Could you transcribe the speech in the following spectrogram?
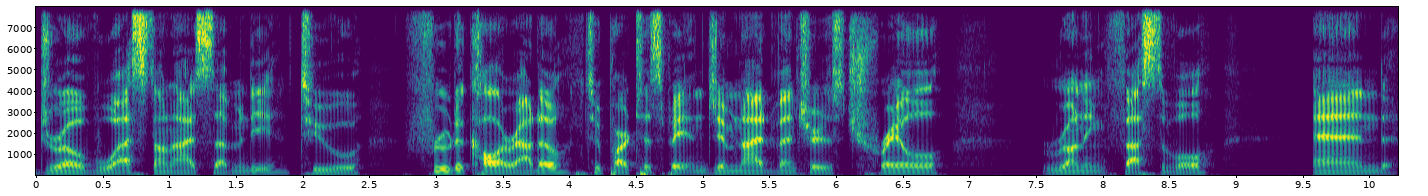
drove west on I 70 to Fruita, Colorado to participate in Gemini Adventures Trail Running Festival. And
